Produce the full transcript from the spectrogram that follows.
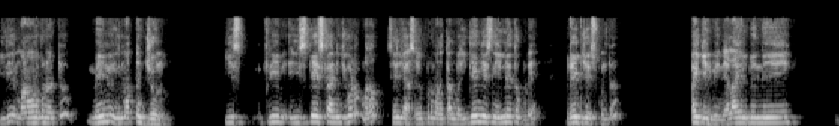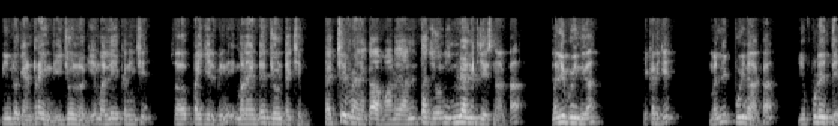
ఇది మనం అనుకున్నట్టు మెయిన్ ఇది మొత్తం జోన్. ఈ ఫ్రీ ఈ స్పేస్ కాడి నుంచి కూడా మనం సేల్ చేస్తాం. ఇప్పుడు మనకు కన్వర్ ఇదేం చేసి వెళ్ళేటప్పుడే బ్రేక్ చేసుకుంటూ పైకి వెళ్ళిపోయింది. ఎలా వెళ్ళిపోయింది? దీంట్లోకి ఎంటర్ అయింది ఈ జోన్లోకి మళ్ళీ ఇక్కడ నుంచి సో పైకి వెళ్ళిపోయింది. మన అంటే జోన్ టచ్ అయిపోయింది. టచ్ అయిపోయాక మన అంతా జోన్ ఇన్వాలిడ్ చేసినాక మళ్ళీ పోయిందిగా? ఇక్కడికి మళ్ళీ పోయినాక ఎప్పుడైతే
